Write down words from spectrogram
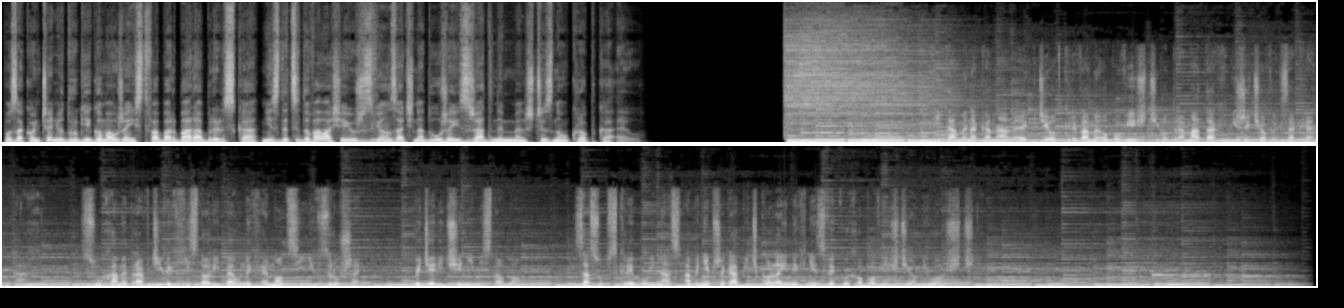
Po zakończeniu drugiego małżeństwa Barbara Brylska nie zdecydowała się już związać na dłużej z żadnym mężczyzną. EU. Witamy na kanale, gdzie odkrywamy opowieści o dramatach i życiowych zakrętach. Słuchamy prawdziwych historii pełnych emocji i wzruszeń, by dzielić się nimi z Tobą. Zasubskrybuj nas, aby nie przegapić kolejnych niezwykłych opowieści o miłości.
